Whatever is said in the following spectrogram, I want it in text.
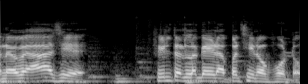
અને હવે આ છે ફિલ્ટર લગાડ્યા પછીનો ફોટો.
